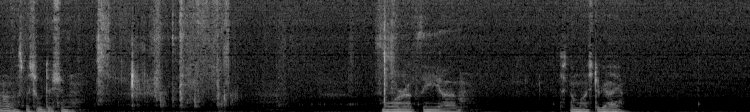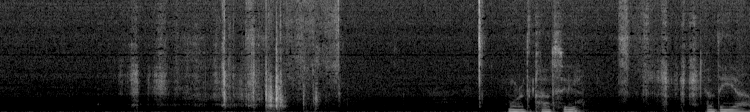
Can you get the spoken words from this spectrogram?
Oh, special edition. More of the um, Snow Monster guy. More of the Cloud City. Of the uh,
